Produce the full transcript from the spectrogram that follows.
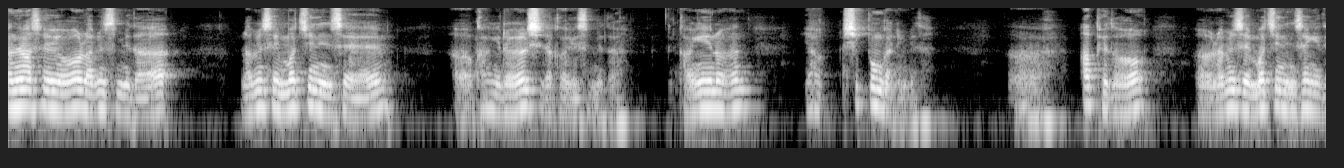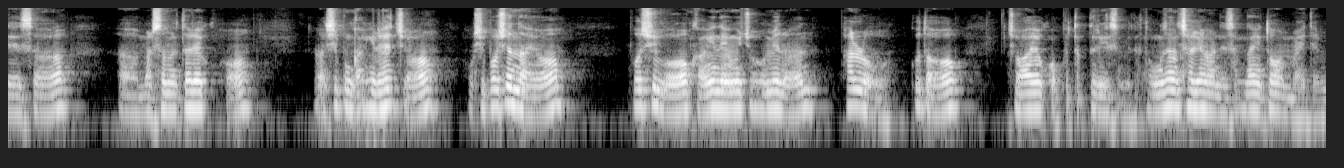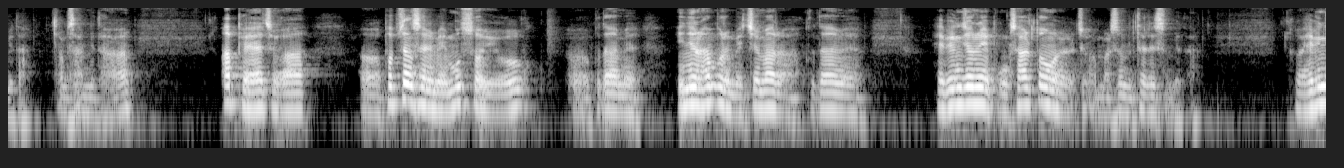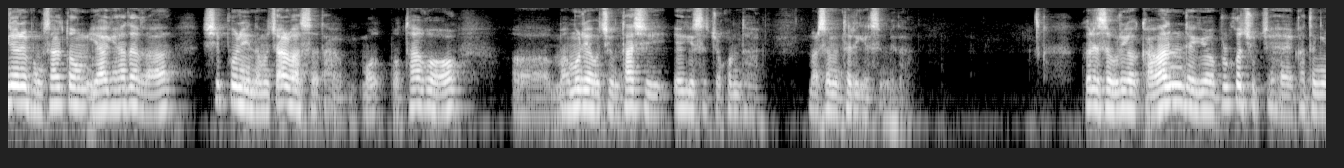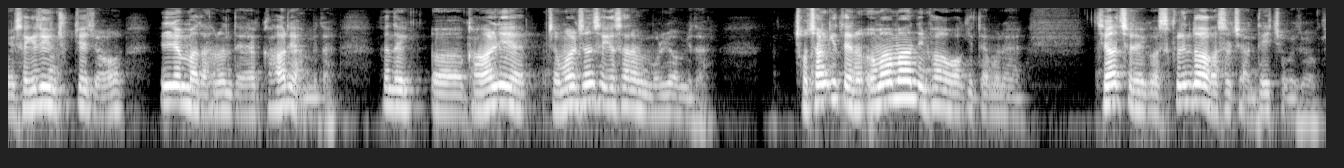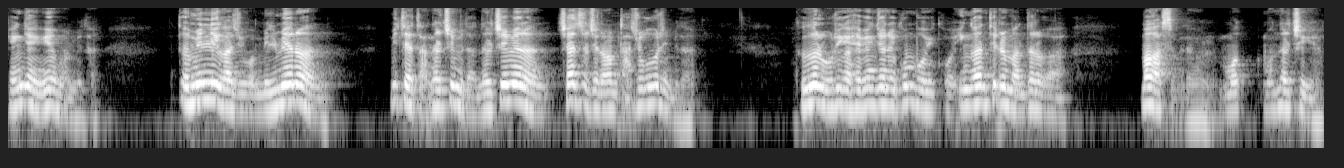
안녕하세요. 라빈스입니다. 라빈스의 멋진 인생 어, 강의를 시작하겠습니다. 강의는 약 10분간입니다. 어, 앞에도 어, 라빈스의 멋진 인생에 대해서 어, 말씀을 드렸고 어, 10분 강의를 했죠. 혹시 보셨나요? 보시고 강의 내용이 좋으면은 팔로우, 구독, 좋아요 꼭 부탁드리겠습니다. 동영상 촬영하는데 상당히 도움 많이 됩니다. 감사합니다. 앞에 제가 어, 법정 스님의 무소유, 어, 그 다음에 인연 함부로 맺지 마라, 그 다음에 해병전 후의 봉사활동을 제가 말씀을 드렸습니다. 그 해병전 후의 봉사활동 이야기하다가 10분이 너무 짧아서 다 못, 못하고 어, 마무리하고 지금 다시 여기서 조금 더 말씀을 드리겠습니다. 그래서 우리가 강한대교 불꽃축제 같은 경우에 세계적인 축제죠. 1년마다 하는데 가을에 합니다. 근데 어, 강할리에 정말 전 세계 사람이 몰려옵니다. 초창기 때는 어마어마한 인파가 왔기 때문에 지하철에 그 스크린 도어가 설치 안 돼 있죠. 그죠? 굉장히 위험합니다. 떠밀리 가지고 밀면은 밑에 다 널집니다. 널지면은 지하철 지나가면 다 죽어버립니다. 그걸 우리가 해병전에 군복 입고 인간띠를 만들어가 막았습니다. 그걸 못, 못 널치게.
